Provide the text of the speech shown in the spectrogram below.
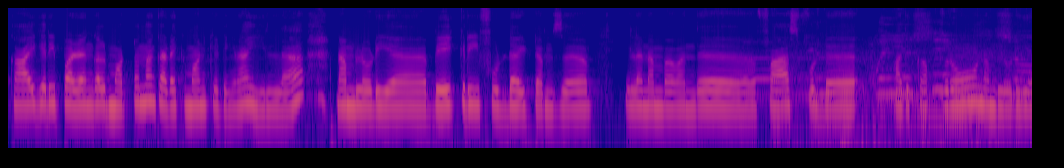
காய்கறி பழங்கள் மட்டும்தான் கிடைக்குமான்னு கேட்டிங்கன்னா இல்லை. நம்மளுடைய பேக்கரி ஃபுட் ஐட்டம்ஸு இல்லை நம்ம வந்து ஃபாஸ்ட் ஃபுட்டு அதுக்கப்புறம் நம்மளுடைய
